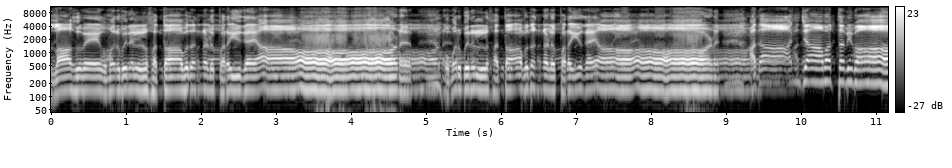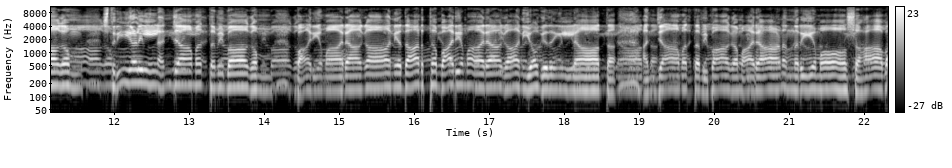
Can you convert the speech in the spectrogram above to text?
അള്ളാഹുവേ ഉമർ ബിനുൽ ഖത്താബ് തങ്ങൾ പറയുകയാണ്. ഉമർ ബിനുൽ ഖത്താബ് തങ്ങൾ പറയുകയാണ്. അതാ അഞ്ചാമത്തെ വിഭാഗം സ്ത്രീകളിൽ അഞ്ചാമത്തെ വിഭാഗം. ഭാര്യമാരാകാൻ യഥാർത്ഥ ഭാര്യമാരാകാൻ യോഗ്യതയില്ലാത്ത അഞ്ചാമത്തെ വിഭാഗം ആരാണെന്നറിയുമോ സഹാബ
